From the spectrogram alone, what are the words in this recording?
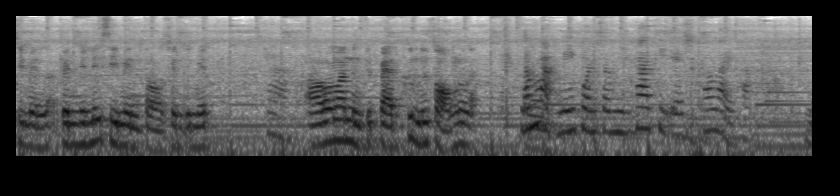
ซีเมนต์แล้วเป็นมิลลิซีเมนต์ต่อเซนติเมตร ค่ะ เอาประมาณ 1.8 ขึ้นหรือ2นั่นแหละ น้ำหมักนี้ควรจะมีค่า pH เท่าไหร่คะ จ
